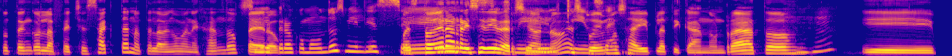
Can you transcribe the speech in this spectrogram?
no tengo la fecha exacta, no te la vengo manejando, sí, pero, pero como un 2016. pues todo era risa y diversión, ¿no? 2015. Estuvimos ahí platicando un rato Ujú. y,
